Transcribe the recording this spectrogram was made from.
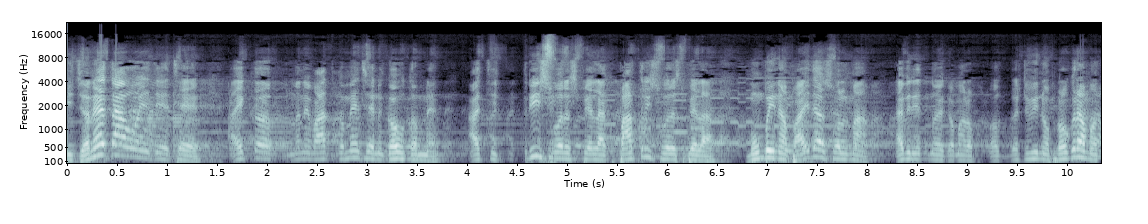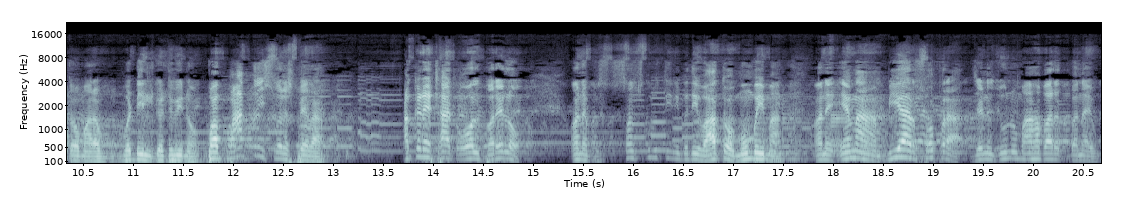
એ જનેતા હોય જે છે એક મને વાત ગમે છે ને કહું તમને. આજથી ત્રીસ વર્ષ પહેલા, પાંત્રીસ વર્ષ પહેલા મુંબઈના ભાયદા સોલમાં આવી રીતનો એક અમારો ગઢવીનો પ્રોગ્રામ હતો, અમારા વડીલ ગઢવીનો. પાંત્રીસ વર્ષ પહેલા અકડે ઠાઠ હોલ ભરેલો અને સંસ્કૃતિની બધી વાતો મુંબઈમાં અને એમાં બી આર ચોપરા જેને જૂનું મહાભારત બનાવ્યું,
